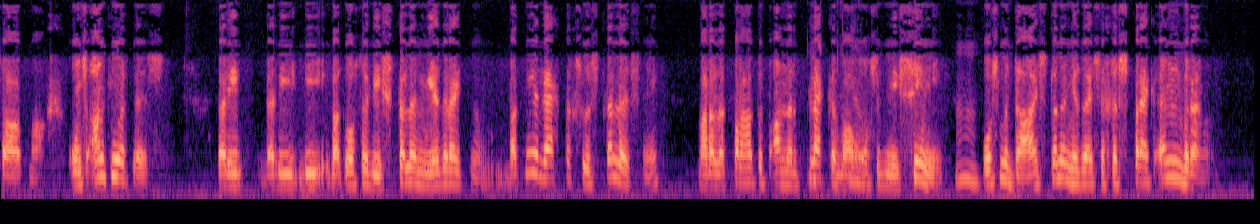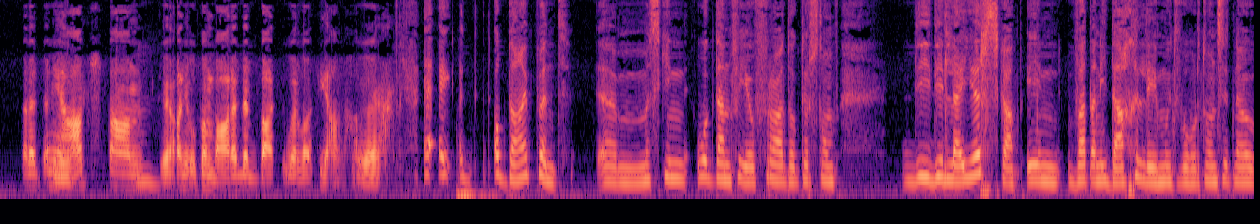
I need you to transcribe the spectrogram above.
saak maak. Ons antwoord is dat die dat die die wat ons nou die stille meerderheid noem, wat nie regtig so stil is nie, maar hulle praat op ander plekke waar ja. ons dit nie sien nie. Mm. Ons moet daai stille meerderheid se gesprek inbring dat dit in die ja. hart staan mm. van die openbare debat oor wat hier aangaan. Ja. E, e, op daai punt, ehm um, miskien ook dan vir jou vra dokter Stomp die die leierskap en wat aan die dag gelê moet word. Ons het nou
